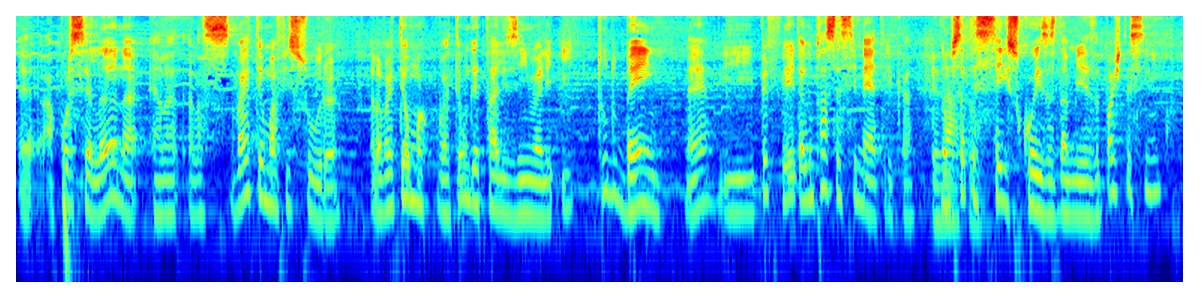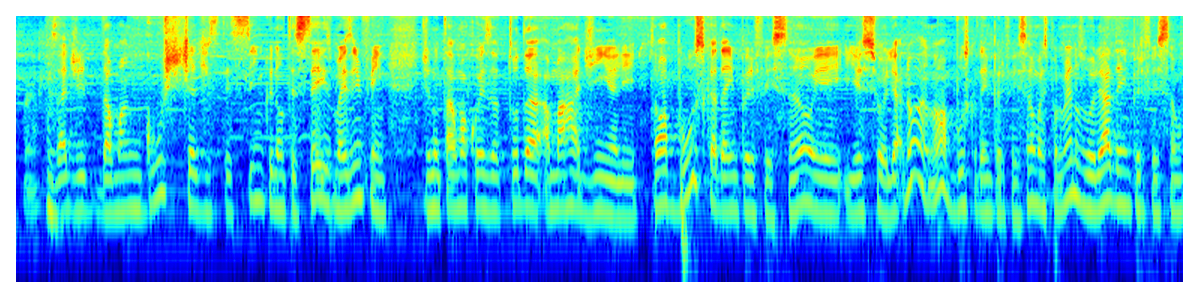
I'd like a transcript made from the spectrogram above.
é, a porcelana, ela, ela vai ter uma fissura, ela vai ter, uma, vai ter um detalhezinho ali e tudo bem, né? E perfeito. Ela não precisa ser simétrica. Exato. Não precisa ter seis coisas da mesa. Pode ter cinco. Né? Apesar de dar uma angústia de ter cinco e não ter seis, mas enfim, de não estar uma coisa toda amarradinha ali. Então a busca da imperfeição e, e esse olhar, não, não a busca da imperfeição, mas pelo menos o olhar da imperfeição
